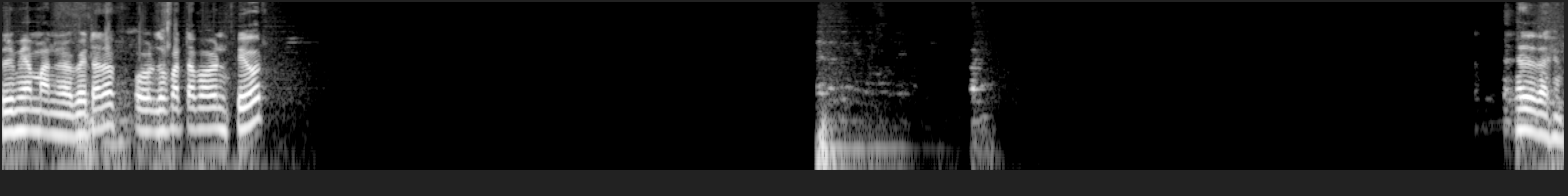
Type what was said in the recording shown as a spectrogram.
প্রিমিয়াম মানের হবে। এটারও দোপাট্টা পাবেন পিওর এই দেখেন।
